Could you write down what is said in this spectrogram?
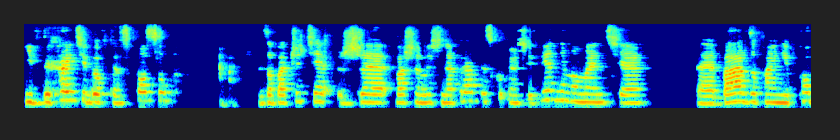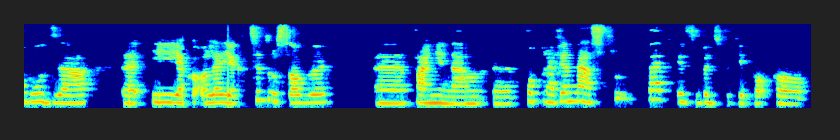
i wdychajcie go w ten sposób. Zobaczycie, że wasze myśli naprawdę skupią się w jednym momencie, e, bardzo fajnie pobudza e, i jako olejek cytrusowy e, fajnie nam poprawia nastrój, tak? Więc będzie takie po, po,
